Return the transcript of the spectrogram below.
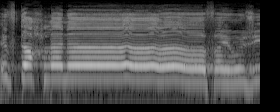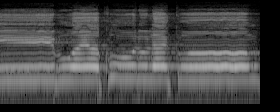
افتح لنا فيجيب ويقول لكم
